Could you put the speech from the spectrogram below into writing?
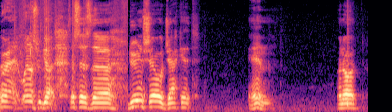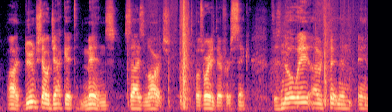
Alright, what else we got? This is the Doom Shell Jacket M. Oh no, uh, Doom Shell Jacket Men's size large. I was worried there for a sec. There's no way I would fit in an M.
